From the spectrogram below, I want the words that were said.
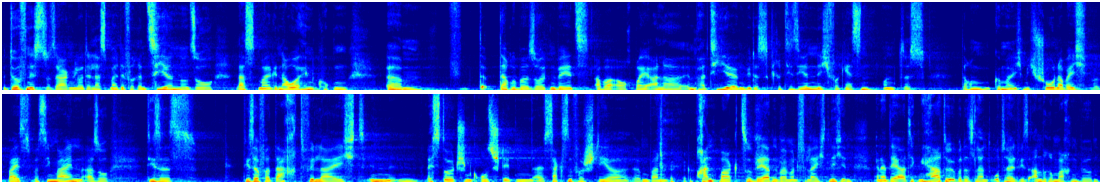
Bedürfnis zu sagen, Leute, lasst mal differenzieren und so, lasst mal genauer hingucken. Ähm, darüber sollten wir jetzt aber auch bei aller Empathie irgendwie das Kritisieren nicht vergessen und das, darum kümmere ich mich schon. Aber ich weiß, was Sie meinen, also dieses dieser Verdacht vielleicht in, in, westdeutschen Großstädten als Sachsenversteher irgendwann gebrandmarkt zu werden, weil man vielleicht nicht in einer derartigen Härte über das Land urteilt, wie es andere machen würden,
